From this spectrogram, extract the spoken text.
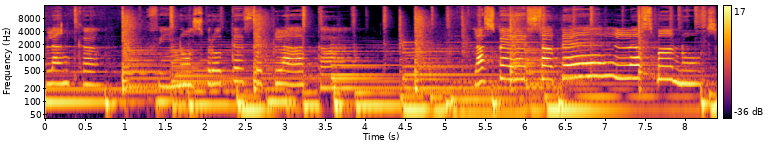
Blanca, finos brotes de plata, la aspereza de las manos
